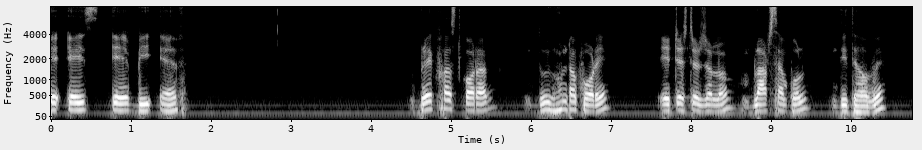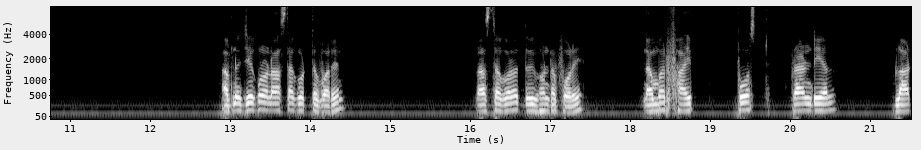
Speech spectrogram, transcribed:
A H A B F breakfast করার দুই ঘন্টা পরে এই টেস্টের জন্য ব্লাড স্যাম্পল দিতে হবে আপনি যে কোনো নাস্তা করতে পারেন নাস্তা করার দুই ঘন্টা পরে number five post prandial blood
